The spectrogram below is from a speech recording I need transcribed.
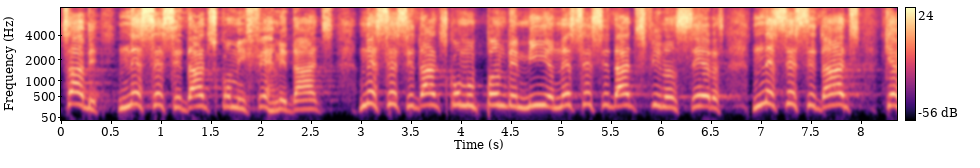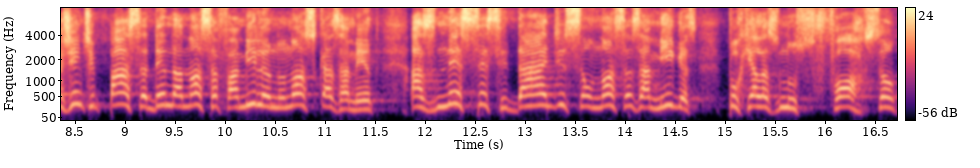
Sabe, necessidades como enfermidades, necessidades como pandemia, necessidades financeiras, necessidades que a gente passa dentro da nossa família, no nosso casamento. As necessidades são nossas amigas, porque elas nos forçam,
